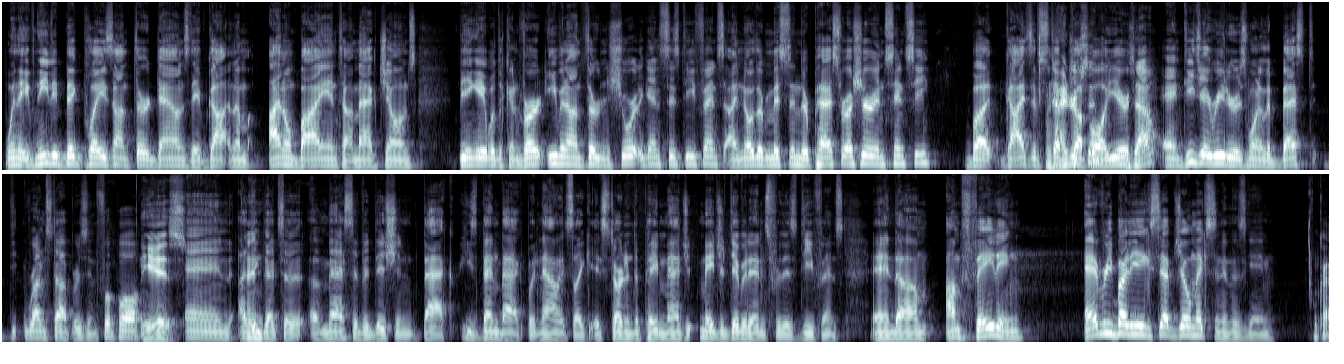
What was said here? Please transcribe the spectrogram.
When they've needed big plays on third downs, they've gotten them. I don't buy into Mac Jones being able to convert even on third and short against this defense. I know they're missing their pass rusher in Cincy, but guys have stepped up all year. And DJ Reader is one of the best run stoppers in football. He is. And I think that's a, a massive addition back. He's been back, but now it's like it's starting to pay major, major dividends for this defense. And um, I'm fading everybody except Joe Mixon in this game. okay.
